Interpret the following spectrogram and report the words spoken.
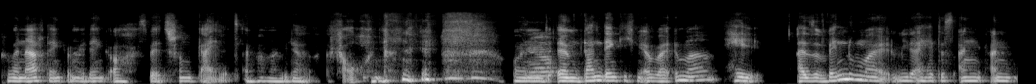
drüber nachdenke und mir denke, oh, es wäre jetzt schon geil, jetzt einfach mal wieder rauchen. und ja. ähm, dann denke ich mir aber immer, hey, also wenn du mal wieder hättest an, an,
